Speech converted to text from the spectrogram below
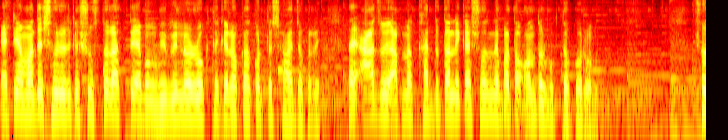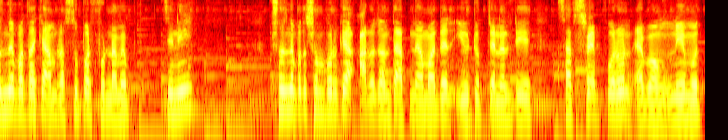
এটি আমাদের শরীরকে সুস্থ রাখতে এবং বিভিন্ন রোগ থেকে রক্ষা করতে সাহায্য করে। তাই আজই আপনার খাদ্য তালিকায় সজনে পাতা অন্তর্ভুক্ত করুন। সজনে পাতাকে আমরা সুপারফুড নামে চিনি। সজনে পাতা সম্পর্কে আরও জানতে আপনি আমাদের ইউটিউব চ্যানেলটি সাবস্ক্রাইব করুন এবং নিয়মিত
